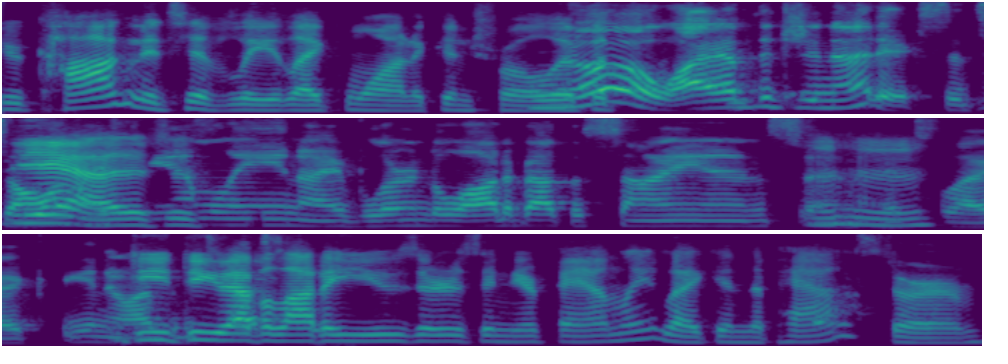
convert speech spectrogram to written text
you cognitively like want to control it, but No, I have the genetics. It's all Yeah, in my it's just- family, and I've learned a lot about the science. And Mhm. it's like, you know, do you, do you have a lot of users in your family like in the past or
